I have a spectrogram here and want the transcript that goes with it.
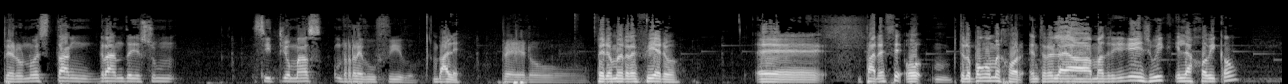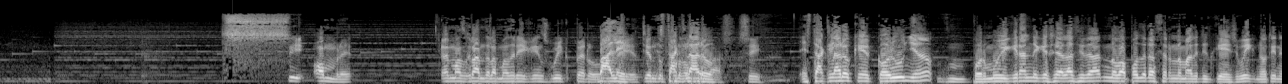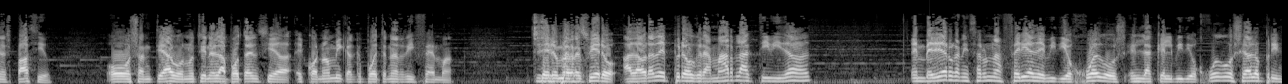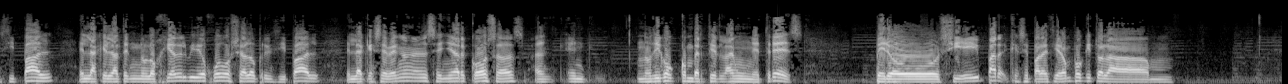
pero no es tan grande y es un sitio más reducido. Vale, Pero... pero me refiero... eh, parece, o te lo pongo mejor, entre la Madrid Games Week y la HobbyCon. Sí, hombre. Es más grande la Madrid Games Week, pero Vale, sí, entiendo está por claro. vas, Sí. Está claro que Coruña, por muy grande que sea la ciudad, no va a poder hacer una Madrid Games Week, no tiene espacio. O Santiago no tiene la potencia económica que puede tener Rifema. Sí, pero sí, me refiero, a la hora de programar la actividad, en vez de organizar una feria de videojuegos en la que el videojuego sea lo principal, en la que la tecnología del videojuego sea lo principal, en la que se vengan a enseñar cosas, en- en- no digo convertirla en un E3, pero sí para- que se pareciera un poquito a la,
